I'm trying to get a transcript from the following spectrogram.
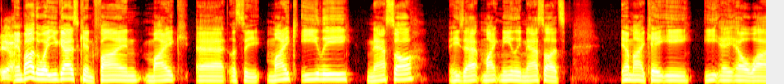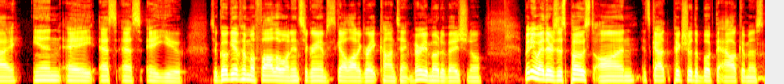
Yeah. And by the way, you guys can find Mike at let's see, Mike Ealy Nassau. He's at Mike Ealy Nassau. It's M I K E E A L Y N A S S A U. So go give him a follow on Instagram. He's got a lot of great content, very motivational. But anyway, there's this post on, it's got a picture of the book, The Alchemist.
